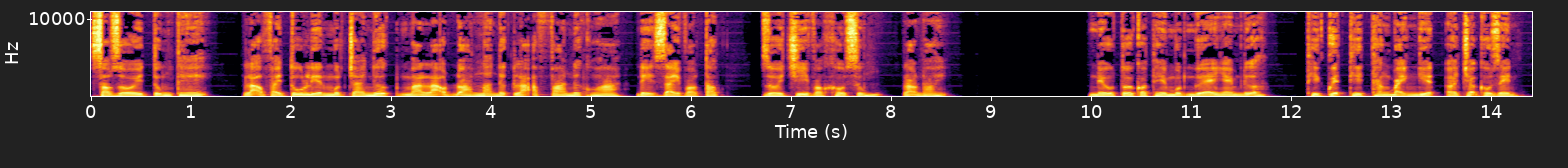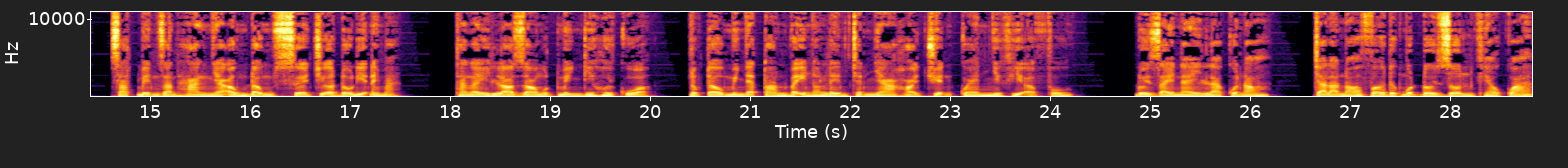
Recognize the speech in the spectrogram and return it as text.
sau rồi túng thế, Lão phải tu liền một chai nước mà lão đoán là nước lã pha nước hoa để dày vào tóc, rồi chỉ vào khẩu súng. Lão nói, Nếu tôi có thêm một người anh em nữa, thì quyết thịt thằng Bảy nghiện ở chợ cầu dền. sát bên gian hàng nhà ông Đồng sửa chữa đồ điện ấy mà. Thằng ấy lò dò một mình đi hôi của. Lúc đầu mình đã toan vẫy nó lên trần nhà hỏi chuyện quen như khi ở phố. Đôi giày này là của nó. Chả là nó vớ được một đôi rôn khéo quá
